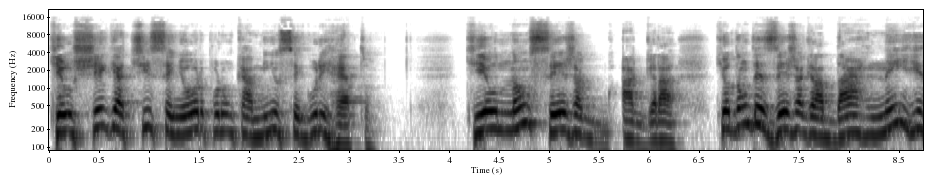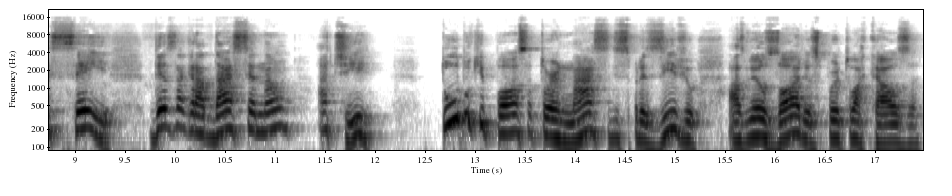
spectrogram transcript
Que eu chegue a ti, Senhor, por um caminho seguro e reto, que eu não seja agra... que eu não deseje agradar nem receie desagradar senão a ti. Tudo que possa tornar-se desprezível aos meus olhos por tua causa,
